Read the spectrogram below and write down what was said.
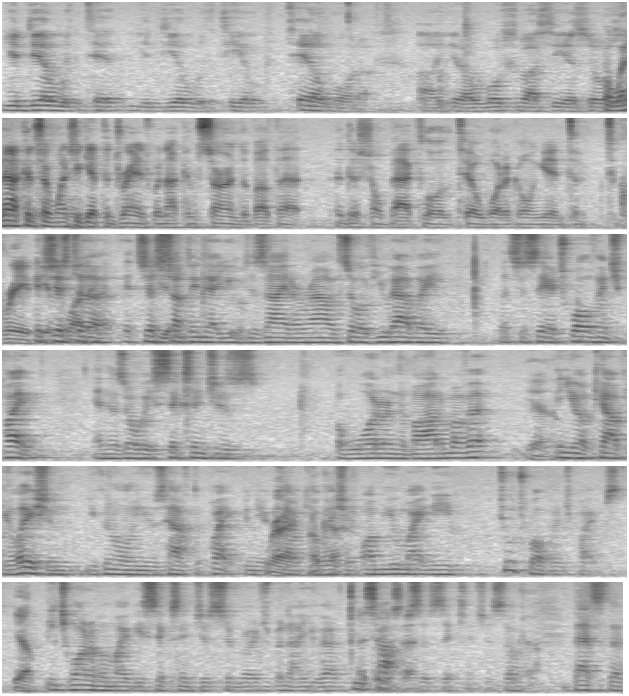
you deal with, ta- you deal with tail, tailwater. Uh, you know, most of our CSOs. But we're not concerned, once you get the drainage, we're not concerned about that additional backflow of the tailwater going in to, to create the It's just flooding. a, it's just Yeah. something that you design around, so if you have a, let's just say a twelve-inch pipe, and there's always six inches of water in the bottom of it, Yeah. in your calculation, you can only use half the pipe in your Right, okay. calculation, or you might need two twelve-inch pipes. Yep. Each one of them might be six inches submerged, but now you have two I see what you're tops of six inches, so Okay. that's the,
